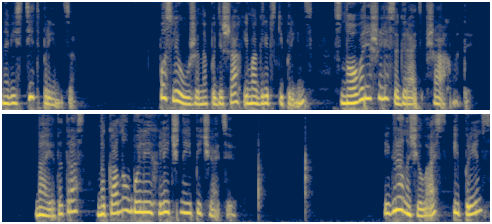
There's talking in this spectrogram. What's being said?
навестит принца. После ужина Падишах и магрибский принц снова решили сыграть в шахматы. На этот раз на кону были их личные печати – Игра началась, и принц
